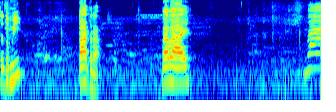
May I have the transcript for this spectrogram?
तर तुम्ही पाहत राहा बाय बाय बाय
